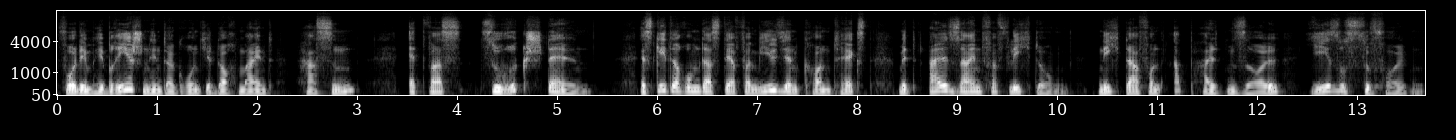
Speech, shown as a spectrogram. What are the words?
Vor dem hebräischen Hintergrund jedoch meint hassen etwas zurückstellen. Es geht darum, dass der Familienkontext mit all seinen Verpflichtungen nicht davon abhalten soll, Jesus zu folgen.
